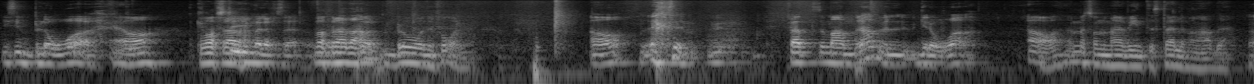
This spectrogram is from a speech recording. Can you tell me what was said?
I sin blåa ja och varför hade, kostym han- eller sätt. varför hade han blå uniform Ja. för att de andra hade väl gråa. Ja, men som de här vinterställen man hade. Ja.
